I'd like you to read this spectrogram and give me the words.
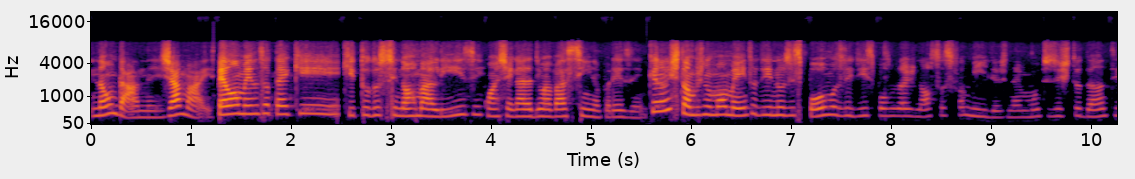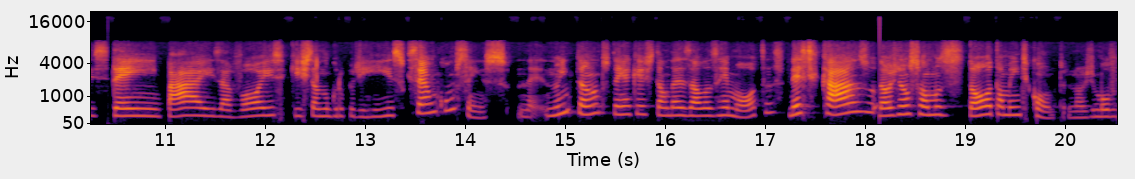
não dá, né? Jamais. Pelo menos até que, que tudo se normalize com a chegada de uma vacina, por exemplo. Porque não estamos no momento de nos expormos e de expormos as nossas famílias, né? Muitos estudantes têm pais, avós que estão no grupo de risco. Isso é um consenso, né? No entanto, tem a questão das aulas remotas. Nesse caso, nós não somos totalmente contra. Nós do, mov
